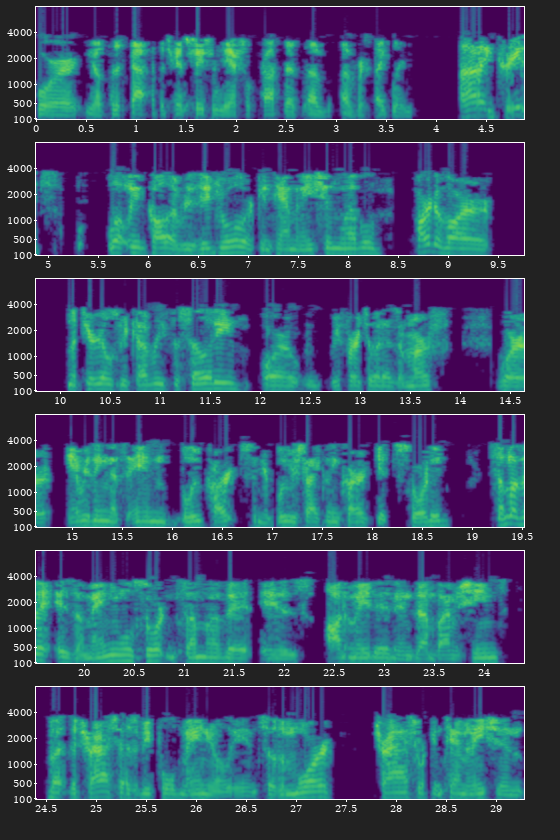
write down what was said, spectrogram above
for, you know, for the staff at the transportation, the actual process of, of recycling? Uh, it creates what we call a residual or contamination level. Part of our materials recovery facility, or refer to it as a MRF, where everything that's in blue carts and your blue recycling cart gets sorted. Some of it is a manual sort and some of it is automated and done by machines, but the trash has to be pulled manually. And so the more trash or contamination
